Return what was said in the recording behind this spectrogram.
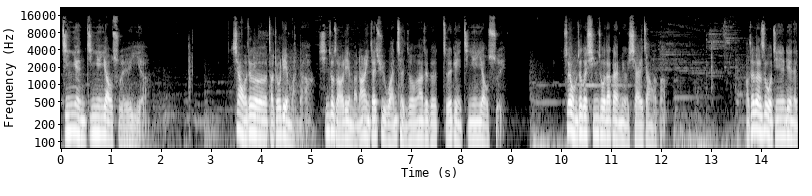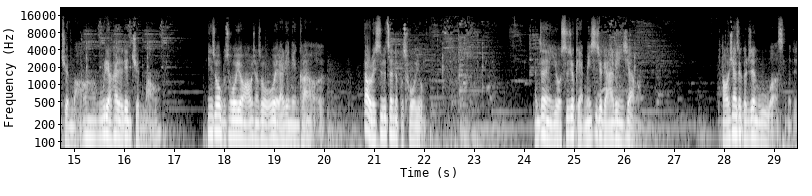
经验经验药水而已啊。像我这个早就练满的啊，星座早就练满，然后你再去完成之后，它这个只会给你经验药水。所以我们这个星座大概没有下一章了吧？好，这个是我今天练的卷毛，无聊开始练卷毛，听说不错用啊，我想说我也来练练看好了，到底是不是真的不错用？反正有事就给，没事就给他练一下嘛，跑一下这个任务啊什么的。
